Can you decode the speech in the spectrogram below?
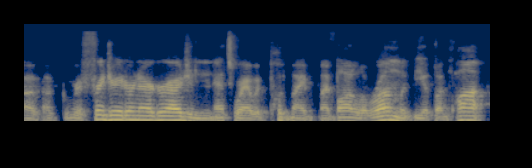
a, refrigerator in our garage and that's where i would put my my bottle of rum would be up on top.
